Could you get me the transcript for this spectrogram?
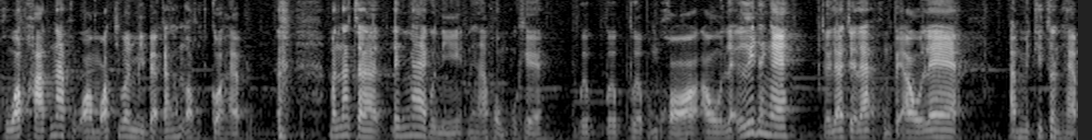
ผมว่าพาร์ทหน้าผมเอามอสที่มันมีแบ็กไอรอนออกดีกว่าครับ มันน่าจะเล่นง่ายกว่านี้นะครับผมโอเคปึ๊บปึ๊บปึ๊บผมขอเอาแร่เอ้ยนั่นไงเจอแล้วเจอแล้วผมไปเอาแร่ อะมิทิสก่อนครับ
